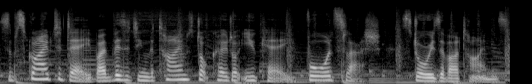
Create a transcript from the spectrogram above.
Subscribe today by visiting thetimes.co.uk forward slash stories of our times.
